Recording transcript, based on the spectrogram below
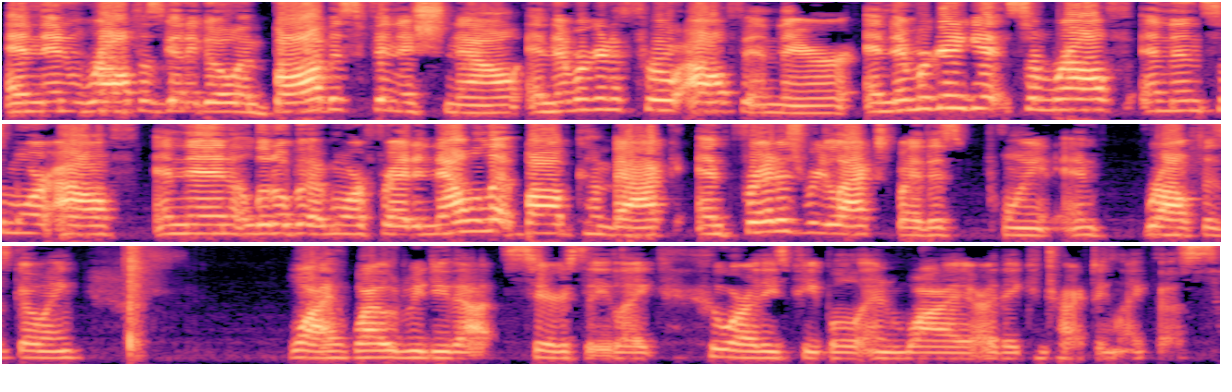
and then Ralph is going to go, and Bob is finished now, and then we're going to throw Alf in there, and then we're going to get some Ralph, and then some more Alf, and then a little bit more Fred, and now we'll let Bob come back, and Fred is relaxed by this point, and Ralph is going. Why? Why would we do that? Seriously, like, who are these people, and why are they contracting like this?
